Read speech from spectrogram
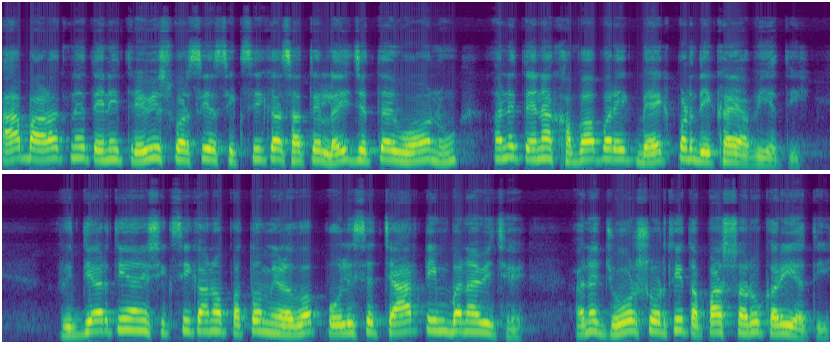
આ બાળકને તેની ત્રેવીસ વર્ષીય શિક્ષિકા સાથે લઈ જતા હોવાનું અને તેના ખભા પર એક બેગ પણ દેખાઈ આવી હતી. વિદ્યાર્થી અને શિક્ષિકાનો પત્તો મેળવવા પોલીસે ચાર ટીમ બનાવી છે અને જોરશોરથી તપાસ શરૂ કરી હતી.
